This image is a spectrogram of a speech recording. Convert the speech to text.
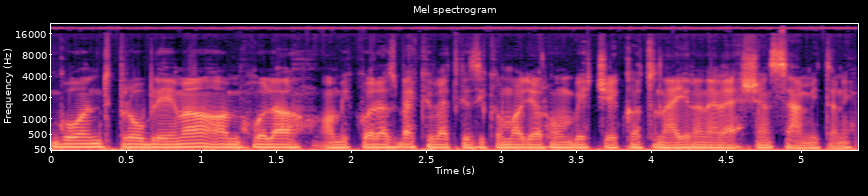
gond, probléma, ahol a, amikor az bekövetkezik a Magyar Honvédség katonáira ne lehessen számítani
